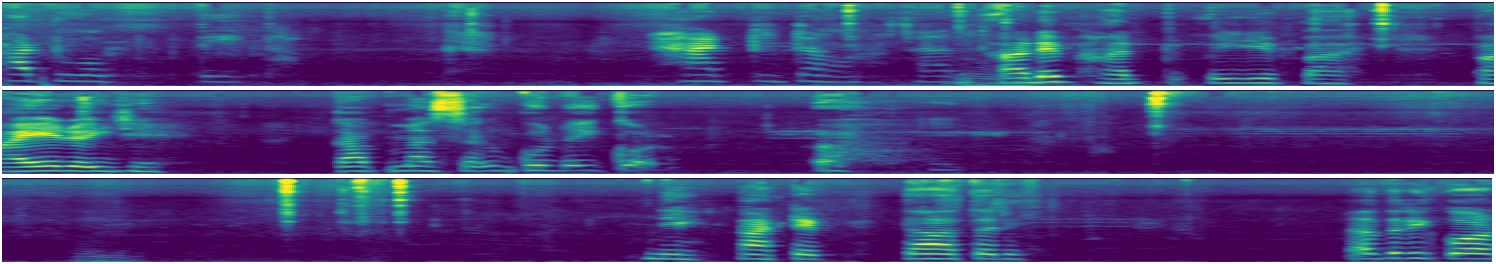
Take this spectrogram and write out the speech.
হাঁটু আরে হাট, ওই যে পা, পায়ের ওই যে কাপ মাসাল গুলোই কর। নে, পাটে, তাড়াতাড়ি তাড়াতাড়ি কর।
